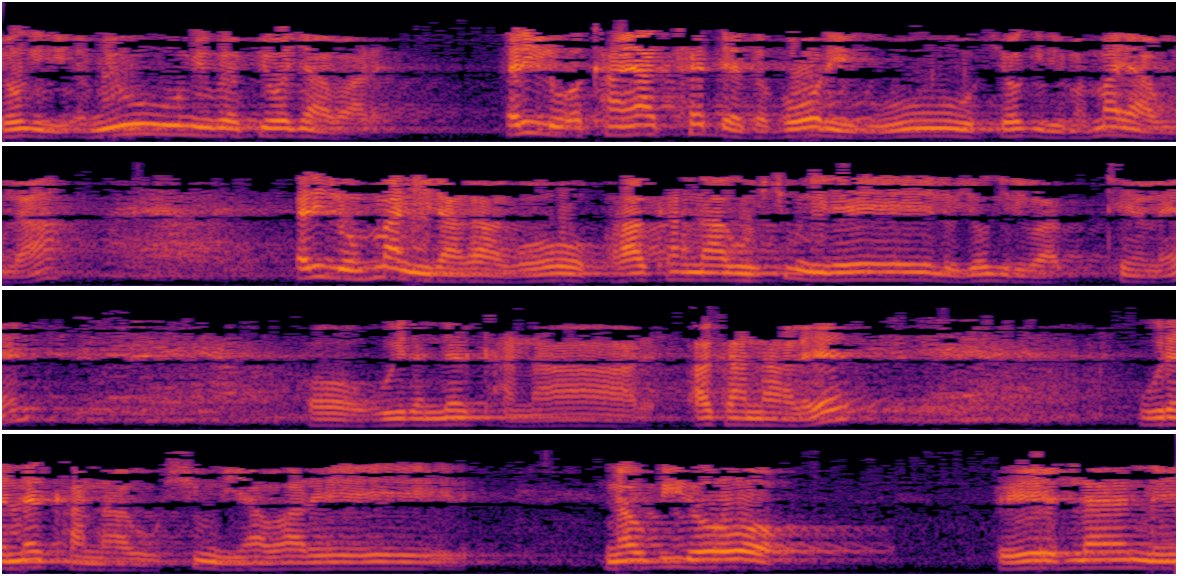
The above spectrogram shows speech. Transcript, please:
ယောဂီတွေအမျိုးမျိုးပဲပြောကြပါတယ် အဲ့ဒီလိုအခါရခက်တဲ့သဘောတွေကိုယောဂီတွေမမှတ်ရဘူးလားအဲ့ဒီလိုမှတ်နေတာကကိုဘာခန္ဓာကိုရှုနေတယ်လို့ယောဂီတွေကထင်လဲဩဝေဒနာခန္ဓာတဲ့ဘာခန္ဓာလဲဝေဒနာခန္ဓာကိုရှုနေရပါတယ်တဲ့နောက်ပြီးတော့ဘေလှမ်းနေ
